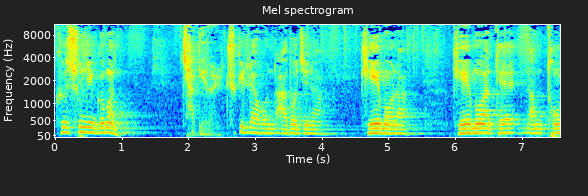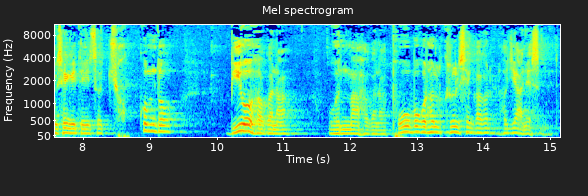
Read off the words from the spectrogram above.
그 순임금은 자기를 죽이려고 한 아버지나 계모나 계모한테 난 동생에 대해서 조금도 미워하거나 원마하거나 보복을 할 그런 생각을 하지 않았습니다.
